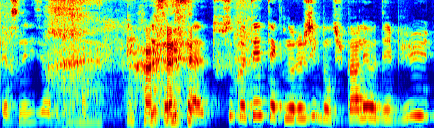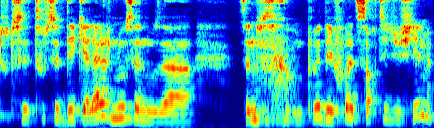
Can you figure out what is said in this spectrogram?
personnalisée en Et c'est ça, tout ce côté technologique dont tu parlais au début, tout ce, tout ce décalage, nous, ça nous a, ça nous a un peu des fois de sortie du film.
